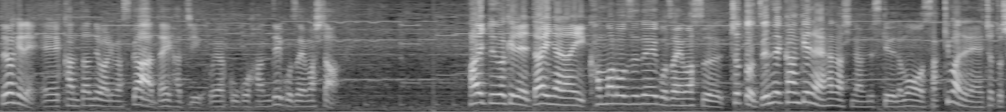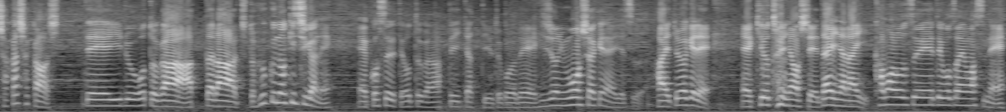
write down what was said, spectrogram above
というわけで、え簡単ではありますが、第8親子ご飯でございました。はい、というわけで、第7位、カマロゼでございます。ちょっと全然関係ない話なんですけれども、さっきまでね、ちょっとシャカシャカしている音があったら、ちょっと服の生地がね、えー、擦れて音が鳴っていたっていうところで、非常に申し訳ないです。はい、というわけで、えー、気を取り直して、第7位、カマロゼでございますね。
